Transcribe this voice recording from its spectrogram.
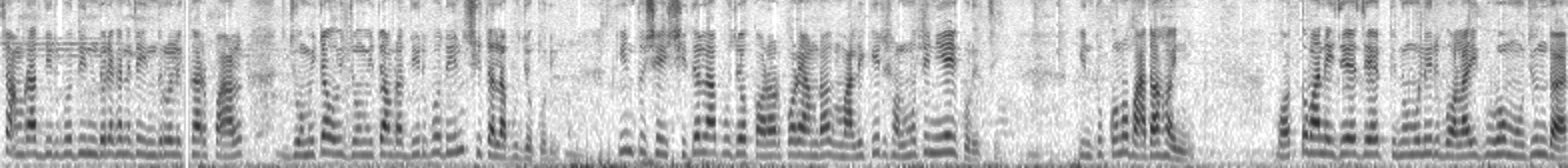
আমরা দীর্ঘদিন ধরে এখানে যে ইন্দ্রলেখার পাল, জমিটা, ওই জমিটা আমরা দীর্ঘদিন শীতলা পুজো করি। কিন্তু সেই শীতলা পুজো করার পরে আমরা মালিকের সম্মতি নিয়েই করেছি। কিন্তু কোনো বাধা হয়নি। বর্তমানে যে যে তৃণমূলীর বলাই গুহ মজুমদার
